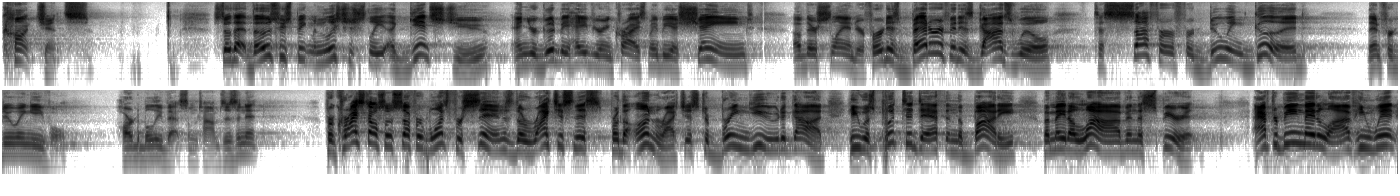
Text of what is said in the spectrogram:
conscience, so that those who speak maliciously against you and your good behavior in Christ may be ashamed of their slander. For it is better if it is God's will to suffer for doing good than for doing evil. Hard to believe that sometimes, isn't it? For Christ also suffered once for sins, the righteousness for the unrighteous, to bring you to God. He was put to death in the body, but made alive in the spirit. After being made alive, he went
